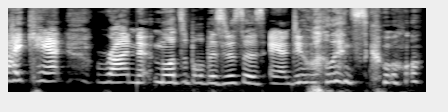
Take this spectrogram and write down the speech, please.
I can't run multiple businesses and do well in school.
